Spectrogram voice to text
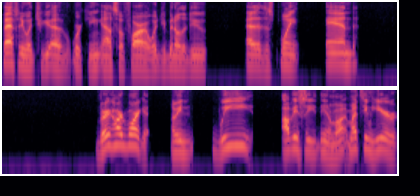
Fascinating what you uh, working out so far, what you've been able to do at this point, and very hard market. I mean, we obviously, you know, my, my team here,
